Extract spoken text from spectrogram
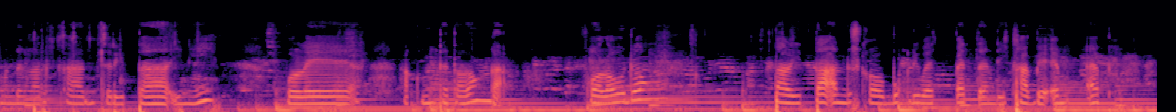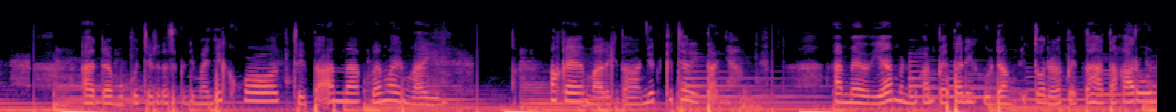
mendengarkan cerita ini, boleh aku minta tolong nggak? Follow dong Talita underscore book di Wattpad dan di KBM app ada buku cerita seperti Magic World, cerita anak, dan lain-lain. Oke, mari kita lanjut ke ceritanya. Amelia menemukan peta di gudang. Itu adalah peta harta karun.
